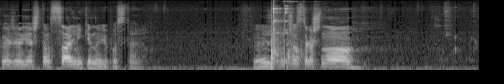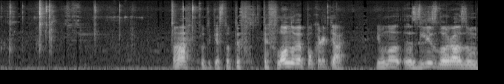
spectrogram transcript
Каже, я ж там сальники нові поставив. Каже, нічого страшного. А, тут якесь тефлонове покриття. І воно е, злізло разом.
